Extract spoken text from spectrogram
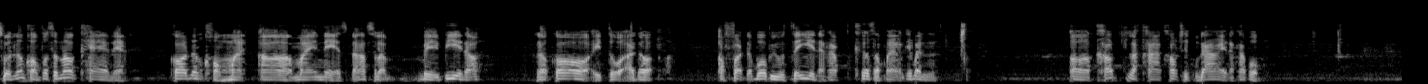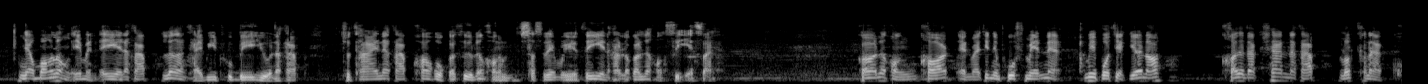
ส่วนเรื่องของ personal care เนี่ยก็เรื่องของ my เอ่อ minus นะครับสำหรับ baby เนาะแล้วก็ไอตัว Ado- affordable beauty นะครับ เครื่องสำอางที่มันเอ่อเข้าราคาเข้าถึงได้นะครับผม ยังมองเรื่องของ M&A นะครับ เรื่องการขาย B2B อยู่นะครับ สุดท้ายนะครับ ข้อ 6 ก็คือเรื่องของ sustainability นะครับ แล้วก็เรื่องของ CSR ก็เรื่องของ cost and margin improvement เนี่ย มีโปรเจกต์เยอะเนาะ cost reduction นะครับ ลดขนาดข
